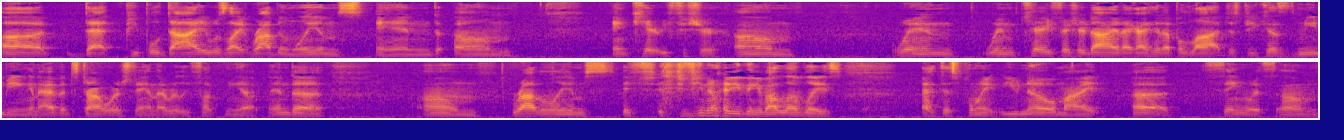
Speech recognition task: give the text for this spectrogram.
uh that people died was like Robin Williams and um and Carrie Fisher. Um when when Carrie Fisher died, I got hit up a lot just because me being an avid Star Wars fan that really fucked me up. And uh um Robin Williams if if you know anything about Lovelace at this point, you know my uh, thing with um,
